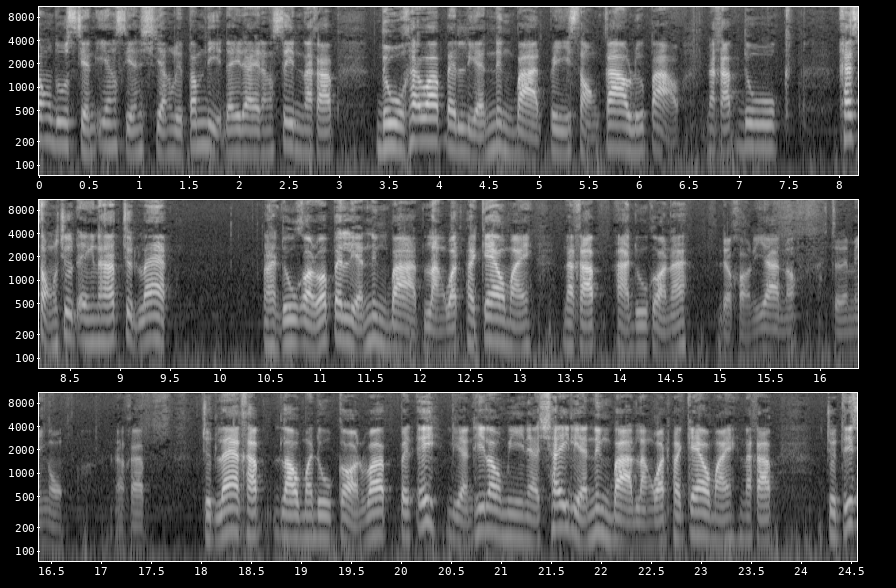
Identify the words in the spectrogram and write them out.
ต้องดูเสียนเอียงเสียนเฉียงหรือตำหนิใด ๆ ทั้งสิ้นนะครับ ดูแค่ว่าเป็นเหรียญ1 บาทปี 29 หรือเปล่านะครับ ดูแค่ 2 จุดเองนะครับ จุดแรกอะดูก่อนว่าเป็นเหรียญ1บาทหลังวัดพระแก้วไหมนะครับ อะดูก่อนนะ เดี๋ยวขออนุญาตเนาะ จะได้ไม่งงนะครับ จุดแรกครับเรามาดูก่อนว่าเป็นเอ้ยเหรียญที่เรามีเนี่ยใช่เหรียญ1บาทหลังวัดพระแก้วไหมนะครับ จุดที่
